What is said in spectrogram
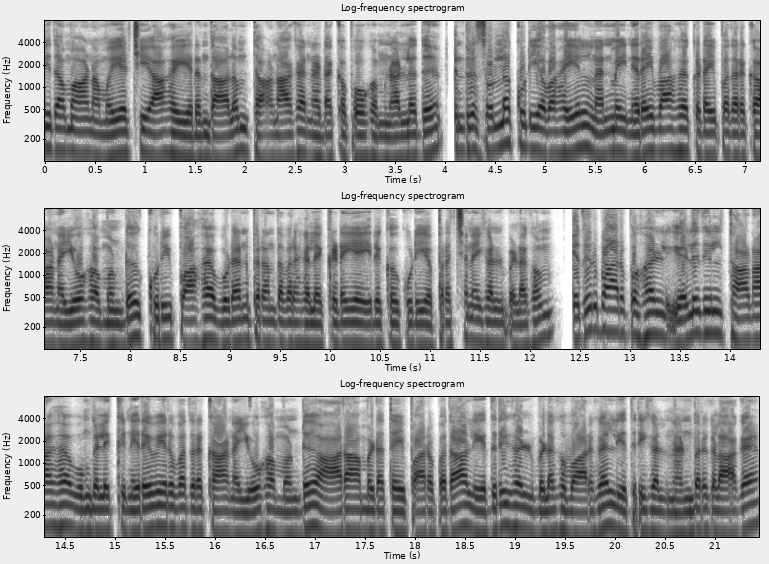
விதமான முயற்சியாக இருந்தாலும் தானாக நடக்க போகும் நல்லது. என்று சொல்லக்கூடிய வகையில் நன்மை நிறைவாக கிடைப்பதற்கான யோகம் உண்டு. குறிப்பாக உடன் பிறந்தவர்களுக்கிடையே இருக்கக்கூடிய பிரச்சனைகள் விலகும். எதிர்பார்ப்புகள் எளிதில் தானாக உங்களுக்கு நிறைவேறுவதற்கான யோகம் உண்டு. ஆறாம் இடத்தை பார்ப்பதால் எதிரிகள் விலகுவார்கள். எதிரிகள் நண்பர்களாக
